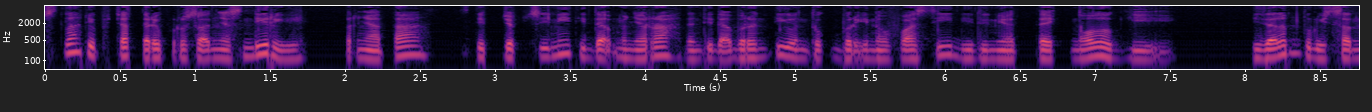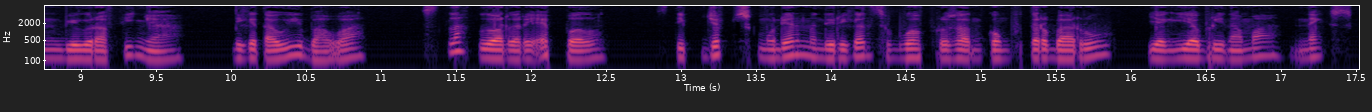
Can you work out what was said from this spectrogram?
Setelah dipecat dari perusahaannya sendiri, ternyata Steve Jobs ini tidak menyerah dan tidak berhenti untuk berinovasi di dunia teknologi. Di dalam tulisan biografinya, diketahui bahwa setelah keluar dari Apple, Steve Jobs kemudian mendirikan sebuah perusahaan komputer baru yang ia beri nama Next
